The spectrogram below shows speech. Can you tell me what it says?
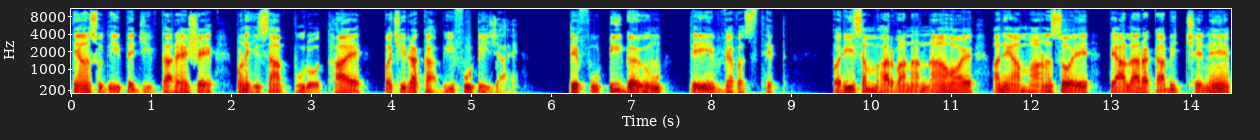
ત્યાં સુધી તે જીવતા રહેશે. પણ હિસાબ પૂરો થાય, પછી રકાબી ફૂટી જાય. તે ફૂટી ગયું, તે વ્યવસ્થિત. ફરી સંભાળવાના ના હોય અને આ માણસોએ પ્યાલા રકાબી જ છે ને?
